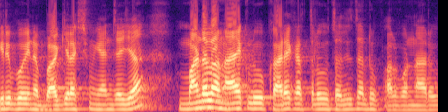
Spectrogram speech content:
Giriboina Bhagyalakshmi Anjaiah మండల నాయకులు కార్యకర్తలు తదితరులు పాల్గొన్నారు.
